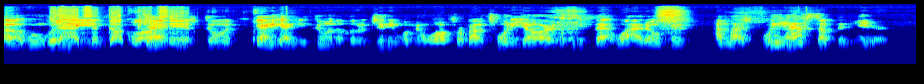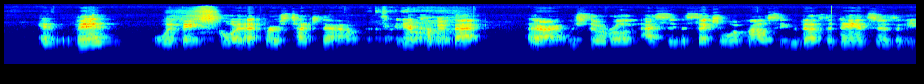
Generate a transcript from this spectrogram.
uh when Willie Jackson Duck walks Jackson in. is doing yeah yeah he's doing a little Jenny woman walk for about twenty yards and he's that wide open. I'm like we have something here, and then when they score that first touchdown and they're coming back. All right, we're still rolling. I sit in the section with Mousy, who does the dances and the,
